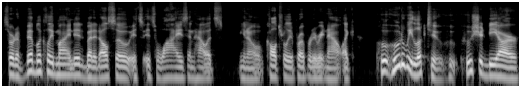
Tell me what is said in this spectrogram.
sort of biblically minded, but it also it's it's wise and how it's, you know, culturally appropriate right now." Like who who do we look to? Who who should be our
